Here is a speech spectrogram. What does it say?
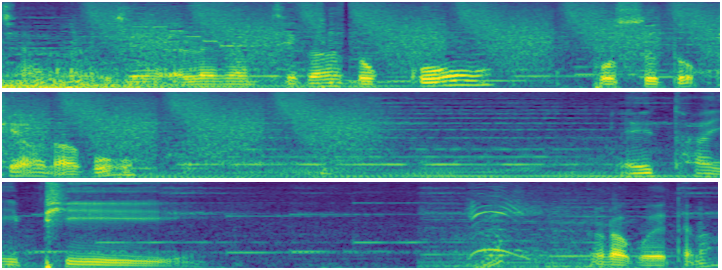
자 이제 엘레멘트가 녹고 보스도 깨어나고 에이타 EP 라고 해야 되나?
